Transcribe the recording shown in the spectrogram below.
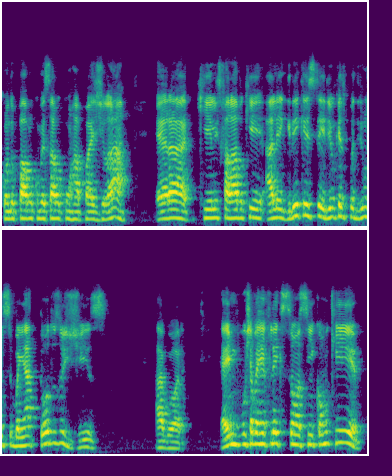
quando o Pablo conversava com um rapaz de lá, era que eles falavam que a alegria que eles teriam, que eles poderiam se banhar todos os dias agora. Aí me puxava a reflexão, assim, como que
